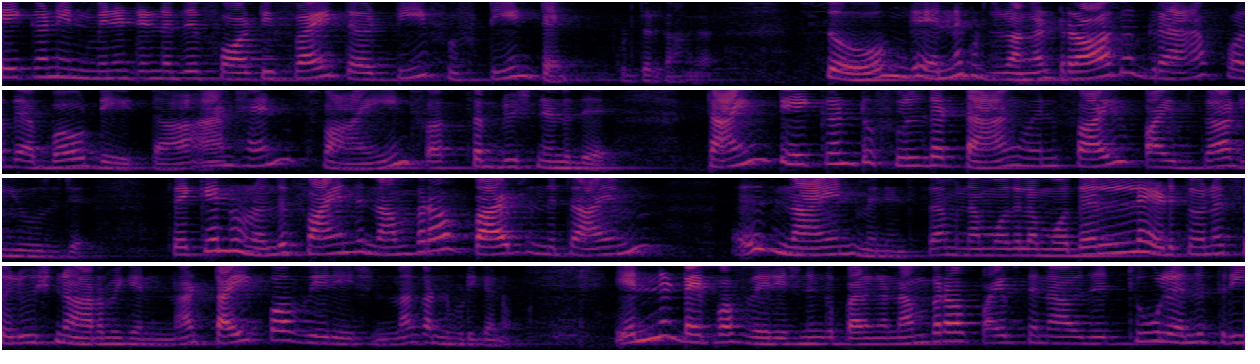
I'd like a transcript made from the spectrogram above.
taken in minute என்னது forty five thirty fifteen ten கொடுத்துருக்காங்க ஸோ இங்கே என்ன கொடுத்துருக்காங்க? Draw the graph for the about data and hence fine first subdivision என்னது? Time taken to fill the tank when five pipes are used second one வந்து fine the number of pipes இந்த டைம் இஸ் நைன் மினிட்ஸ் நம்ம முதல்ல முதல்ல எடுத்தோன்னே சொல்யூஷன் ஆரம்பிக்கணும்னா டைப் ஆஃப் வேரியேஷன் தான் கண்டுபிடிக்கணும். என்ன டைப் ஆஃப் வேரியேஷனுக்கு பாருங்கள் நம்பர் ஆஃப் பைப்ஸ் என்ன ஆகுது டூலேருந்து த்ரீ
